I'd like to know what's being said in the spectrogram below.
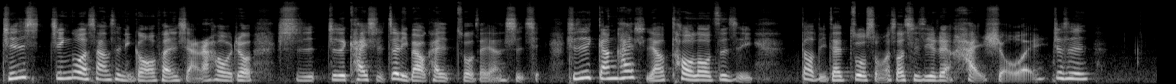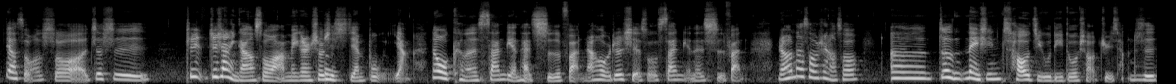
其实经过上次你跟我分享，然后我就实就是开始这礼拜我开始做这件事情。其实刚开始要透露自己。到底在做什么时候，其实有点害羞哎、就是要怎么说，就是就就像你刚刚说啊，每个人休息时间不一样。那我可能三点才吃饭，然后我就写说三点在吃饭，然后那时候我想说，嗯、就内心超级无敌多小剧场，就是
